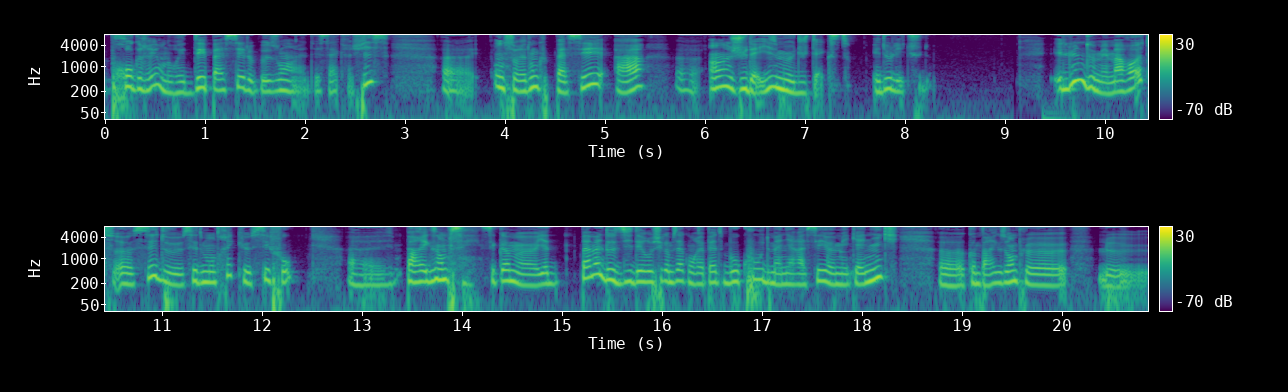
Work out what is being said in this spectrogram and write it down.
progrès. On aurait dépassé le besoin des sacrifices. Euh, on serait donc passé à un judaïsme du texte et de l'étude. Et l'une de mes marottes, c'est de, montrer que c'est faux. Euh, par exemple, c'est comme il euh, y a pas mal d'autres idées reçues comme ça qu'on répète beaucoup de manière assez euh, mécanique, comme par exemple le,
